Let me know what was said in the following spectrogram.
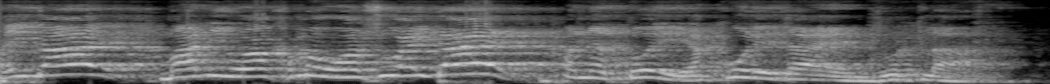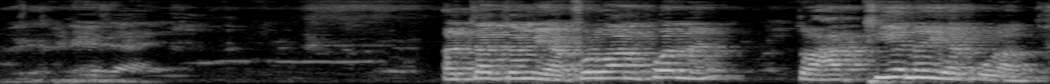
થઈ જાય માની ઓખમાં ઓસું આવી જાય અને તોય હકોળે જાય રોટલા. અત્યારે તમે હકોળવાનું કહો ને તો હાથીએ નહીં હકોળાતું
